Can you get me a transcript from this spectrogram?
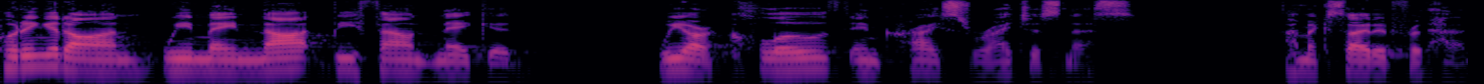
putting it on we may not be found naked. We are clothed in Christ's righteousness. I'm excited for that.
